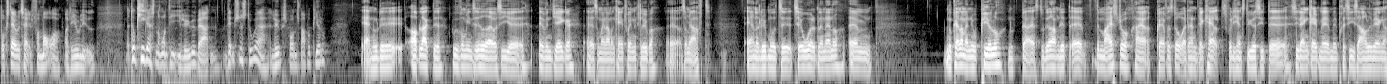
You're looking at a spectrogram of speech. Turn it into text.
bogstaveligt talt formår at, at leve livet. Når du kigger sådan rundt i, i løbeverdenen, hvem synes du er løbesportens svar på Pirlo? Ja, nu det oplagte bud fra min side er jo at sige uh, Evan Jager, uh, øh, som er en amerikansk foreningsløber, uh, og som jeg har haft æren at løbe mod til, til OL blandt andet. Um, nu kalder man jo Pirlo, nu der jeg studeret ham lidt, uh, The Maestro, har jeg, kan jeg forstå, at han bliver kaldt, fordi han styrer sit, uh, sit angreb med, med præcise afleveringer,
